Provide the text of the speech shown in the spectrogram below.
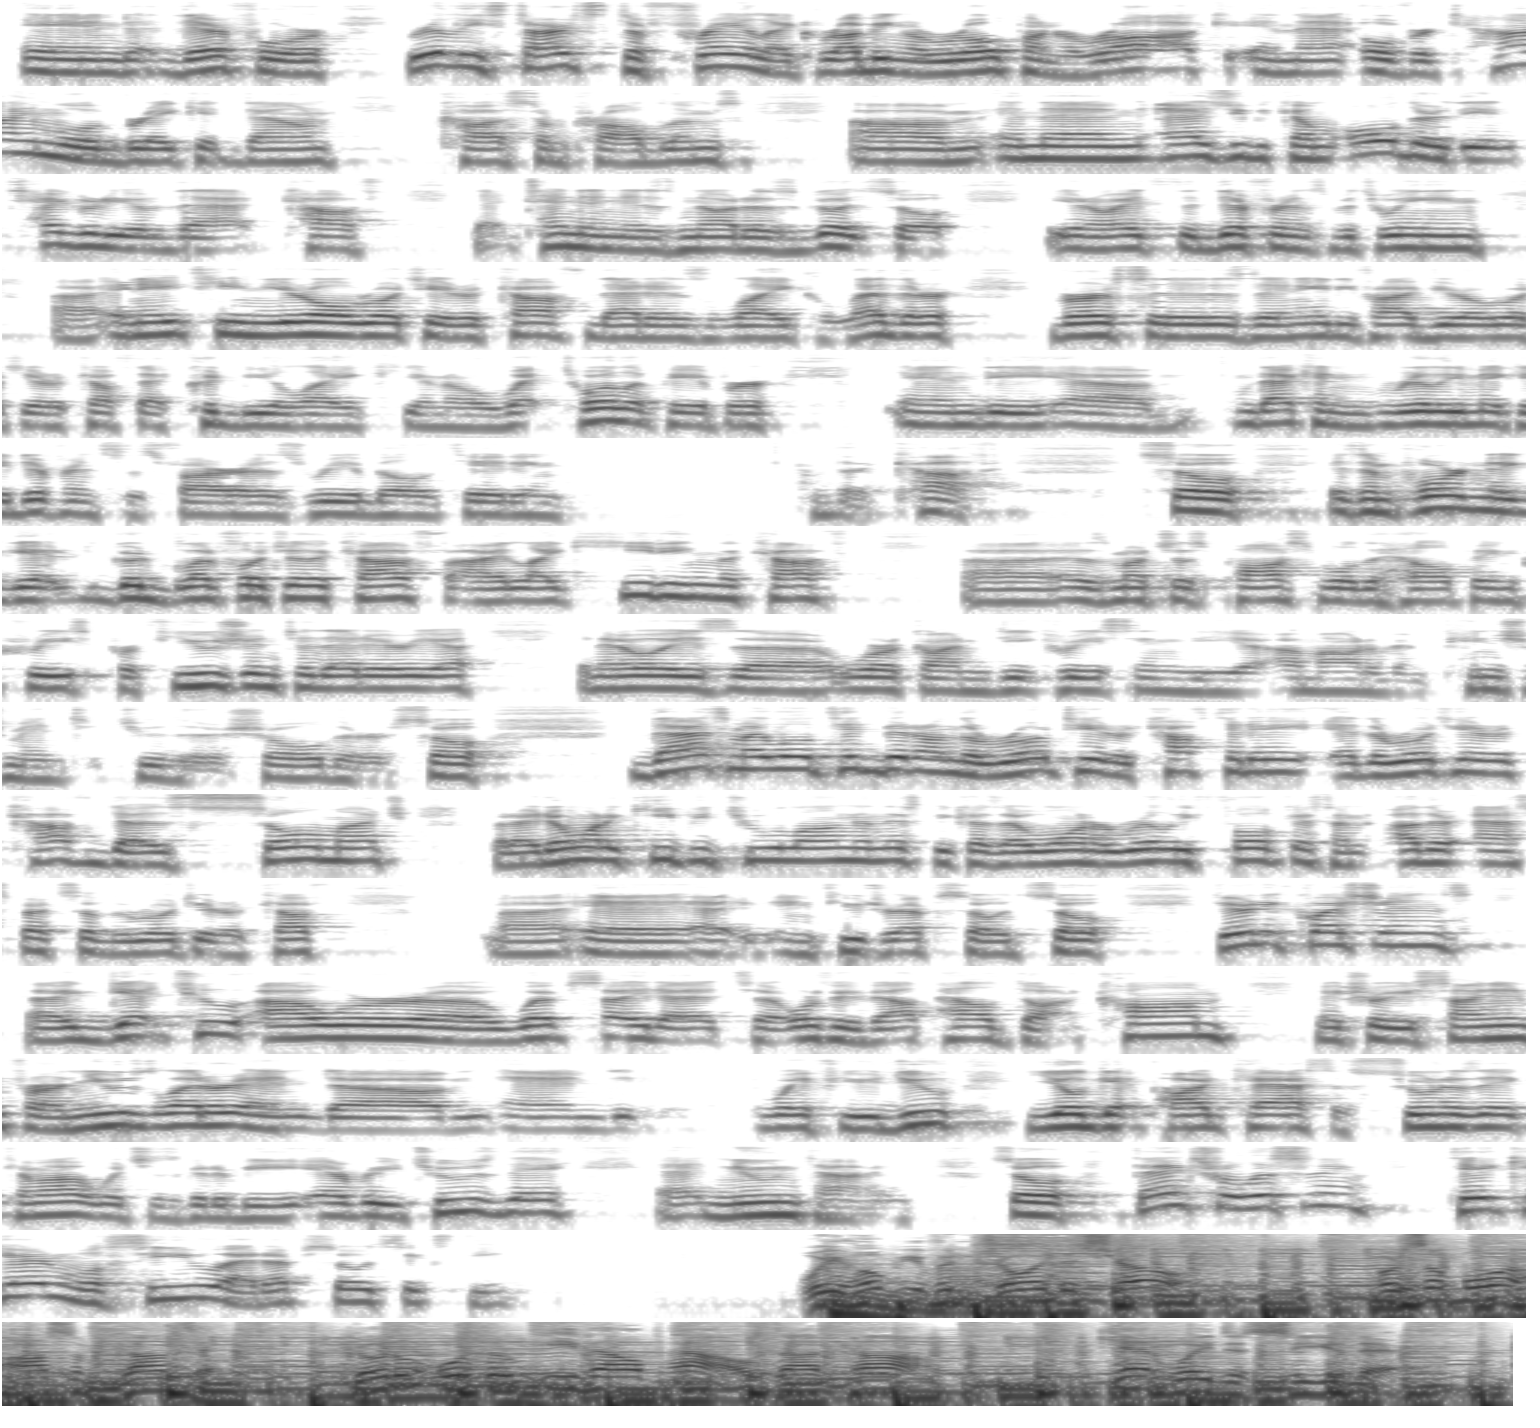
and therefore really starts to fray like rubbing a rope on a rock and that over time will break it down cause some problems. Um, and then as you become older, the integrity of that cuff, that tendon is not as good. So, you know, it's the difference between uh, an 18 year old rotator cuff that is like leather versus an 85 year old rotator cuff that could be like, you know, wet toilet paper. And the uh, that can really make a difference as far as rehabilitating the cuff. So it's important to get good blood flow to the cuff. I like heating the cuff uh, as much as possible to help increase perfusion to that area. And I always uh, work on decreasing the amount of impingement to the shoulder. So that's my little tidbit on the rotator cuff today. The rotator cuff does so much, but I don't want to keep you too long on this because I want to really focus on other aspects of the rotator cuff uh, in future episodes. So if you have any questions, uh, get to our uh, website at uh, orthoevalpal.com. Make sure you sign in for our newsletter, and um, and if you do, you'll get podcasts as soon as they come out, which is going to be every Tuesday at noontime. So thanks for listening. Take care, and we'll see you at episode 16. We hope you've enjoyed the show. For some more awesome content, go to orthoevalpal.com. Can't wait to see you there.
